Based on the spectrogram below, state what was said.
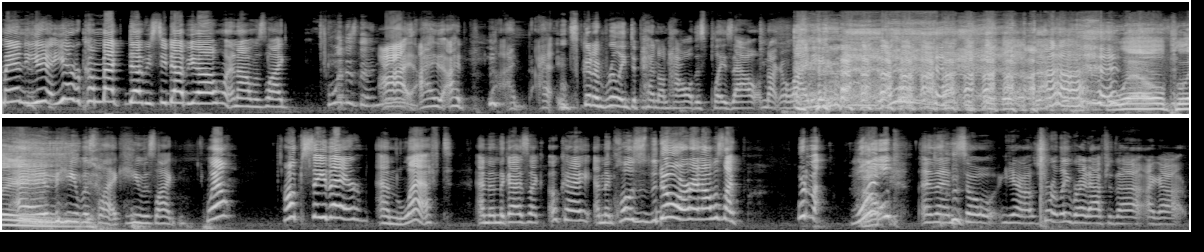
man, you you ever come back to WCWO?" And I was like, what does that mean? I, I, I, I, I, it's gonna really depend on how all this plays out. I'm not gonna lie to you. Uh, well played. and he was like, he was like, well, hope to see you there, and left. And then the guy's like, okay, and then closes the door, and I was like, what about what? Help. And then so yeah, shortly right after that, I got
